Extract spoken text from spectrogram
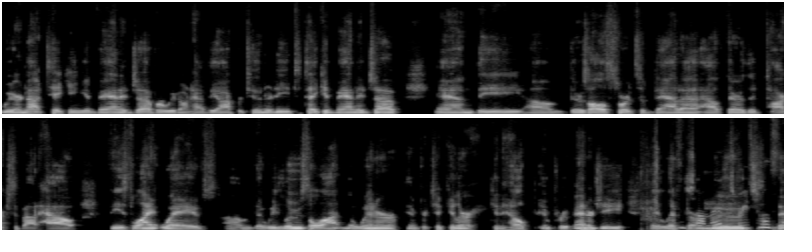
we are not taking advantage of or we don't have the opportunity to take advantage of. And the um, there's all sorts of data out there that talks about how these light waves um, that we lose a lot in the winter in particular can help improve energy. They lift our moods. They,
